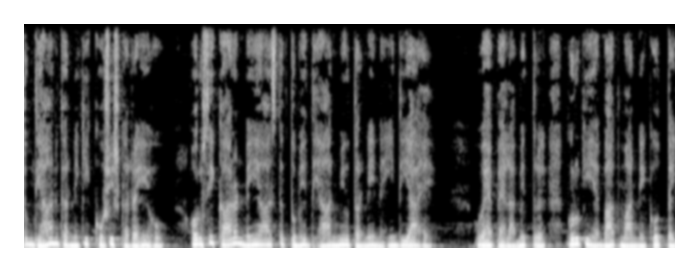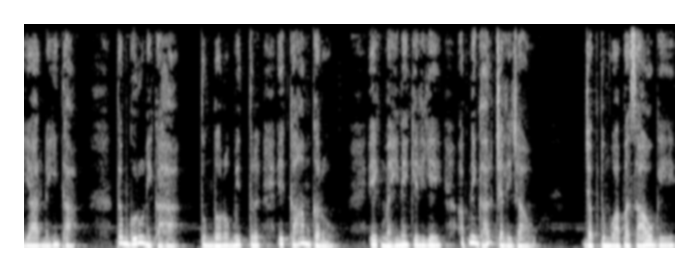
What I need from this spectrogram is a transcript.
तुम ध्यान करने की कोशिश कर रहे हो। और उसी कारण ने आज तक तुम्हें ध्यान में उतरने नहीं दिया है। वह पहला मित्र गुरु की यह बात मानने को तैयार नहीं था। तब गुरु ने कहा, तुम दोनों मित्र, एक काम करो। एक महीने के लिए अपने घर चले जाओ। जब तुम वापस आओगे,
